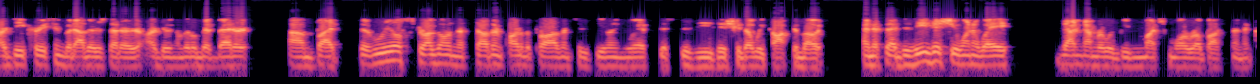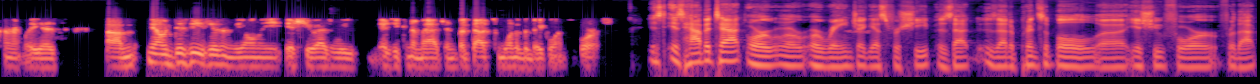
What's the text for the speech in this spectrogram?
are decreasing, but others that are are doing a little bit better. Um, but the real struggle in the southern part of the province is dealing with this disease issue that we talked about. And if that disease issue went away, that number would be much more robust than it currently is. Um, you know, disease isn't the only issue as we as you can imagine, but that's one of the big ones for us. Is is habitat or, or, or, range, I guess, for sheep is that is that a principal uh, issue for for that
